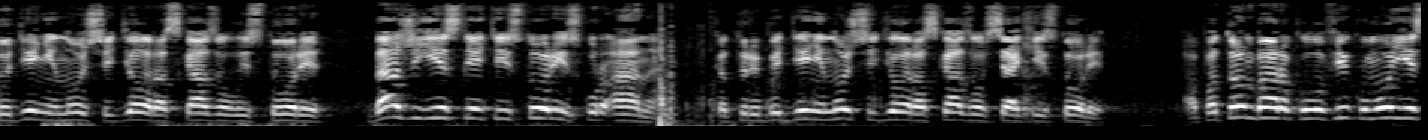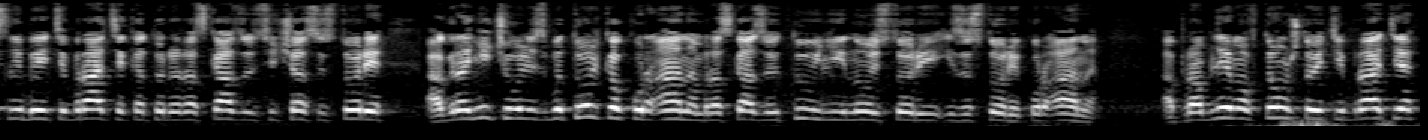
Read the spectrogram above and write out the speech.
кто день и ночь сидел, рассказывал истории, даже если эти истории из Корана, который бы день и ночь сидел и рассказывал всякие истории. А потом, Баракулуфикум, о, если бы эти братья, которые рассказывают сейчас истории, ограничивались бы только Кораном, рассказывая ту или иную историю из истории Корана. А проблема в том, что эти братья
